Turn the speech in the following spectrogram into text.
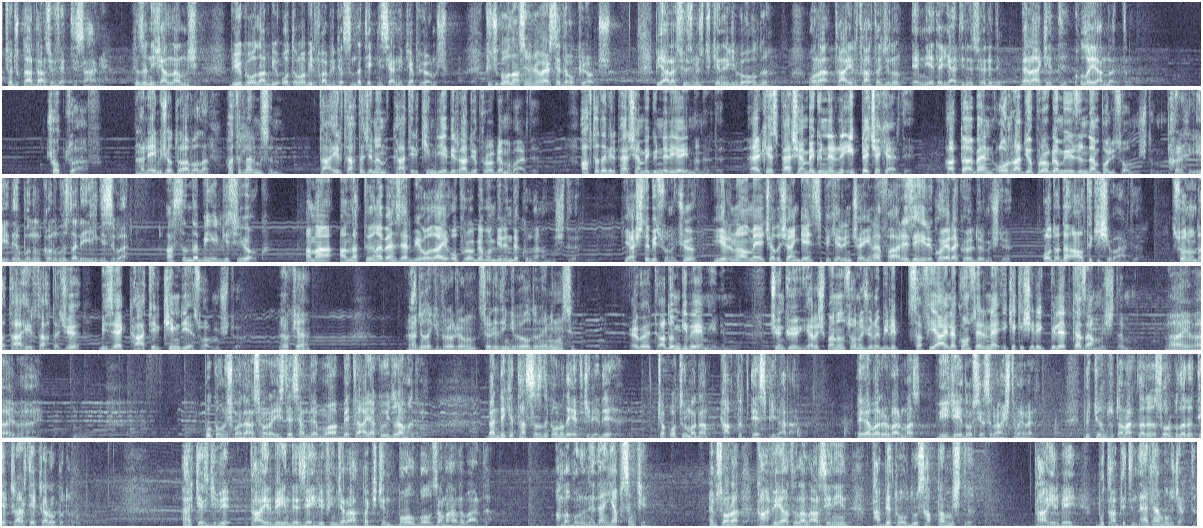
Çocuklardan söz etti Sami. Kızı nişanlanmış. Büyük oğlan bir otomobil fabrikasında teknisyenlik yapıyormuş. Küçük oğlansa üniversitede okuyormuş. Bir ara sözümüz tükenir gibi oldu. Ona Tahir Tahtacı'nın emniyete geldiğini söyledim. Merak etti. Olayı anlattım. Çok tuhaf. Ha, neymiş o tuhaf olan? Hatırlar mısın? Tahir Tahtacı'nın Katil Kim diye bir radyo programı vardı. Haftada bir perşembe günleri yayınlanırdı. Herkes perşembe günlerini iple çekerdi. Hatta ben o radyo programı yüzünden polis olmuştum. İyi de bunun konumuzla ne ilgisi var? Aslında bir ilgisi yok. Ama anlattığına benzer bir olay o programın birinde kullanılmıştı. Yaşlı bir sunucu yerini almaya çalışan genç spikerin çayına fare zehiri koyarak öldürmüştü. Odada altı kişi vardı. Sonunda Tahir Tahtacı bize katil kim diye sormuştu. Yok ya. Radyodaki programın söylediğin gibi olduğuna emin misin? Evet adım gibi eminim. Çünkü yarışmanın sonucunu bilip Safiye Aile konserine iki kişilik bilet kazanmıştım. Vay vay vay. Bu konuşmadan sonra istesem de muhabbete ayak uyduramadım. Bendeki tatsızlık onu da etkiledi. Çok oturmadan kalktık Despina'dan. Eve varır varmaz VJ dosyasını açtım hemen. Bütün tutanakları, sorguları tekrar tekrar okudum. Herkes gibi Tahir Bey'in de zehri fincana atmak için bol bol zamanı vardı. Ama bunu neden yapsın ki? Hem sonra kahveye atılan arseniğin tablet olduğu saptanmıştı. Tahir Bey bu tableti nereden bulacaktı?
